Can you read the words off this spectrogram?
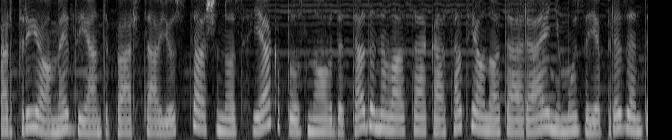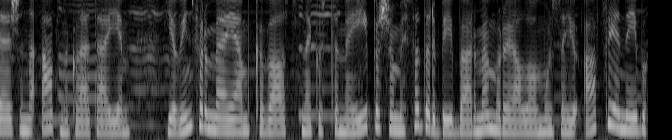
Ar trio medianti pārstāvju uzstāšanos Jākapils novada Tadanavā sākās atjaunotā Raiņa muzeja prezentēšana apmeklētājiem. Jau informējām, ka valsts nekustamie īpašumi sadarbībā ar Memoriālo muzeju apvienību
